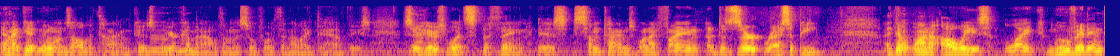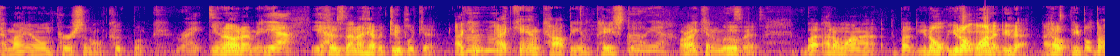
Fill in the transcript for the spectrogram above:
and I get new ones all the time because we're mm-hmm. coming out with them and so forth, and I like to have these. So Yeah. here's what's the thing: is sometimes when I find a dessert recipe, I don't want to always like move it into my own personal cookbook. Right. You know what I mean? Yeah, yeah. Because then I have a duplicate. I can mm-hmm. I can copy and paste oh, it, Oh, yeah. or I can move it. But I don't want to. But you don't. You don't want to do that. I hope people don't,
